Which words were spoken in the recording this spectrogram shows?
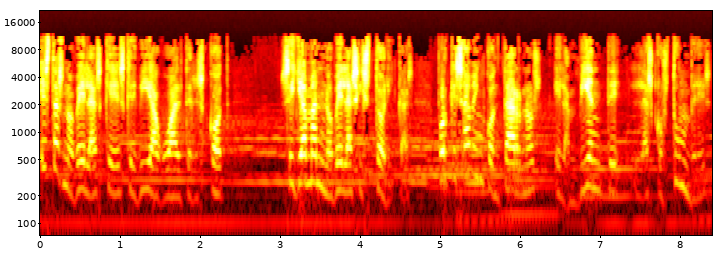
Estas novelas que escribía Walter Scott se llaman novelas históricas porque saben contarnos el ambiente, las costumbres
